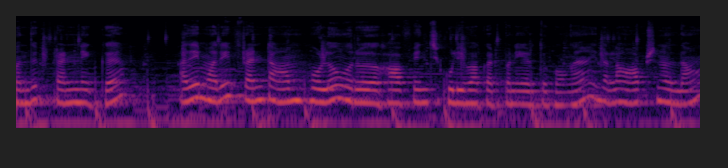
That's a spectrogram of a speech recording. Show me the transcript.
வந்து ஃப்ரண்ட் நெக்கு அதே மாதிரி ஃப்ரண்ட் ஆர்ம் ஹோலும் ஒரு ஹாஃப் இன்ச் குழிவாக கட் பண்ணி எடுத்துக்கோங்க. இதெல்லாம் ஆப்ஷனல் தான்.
